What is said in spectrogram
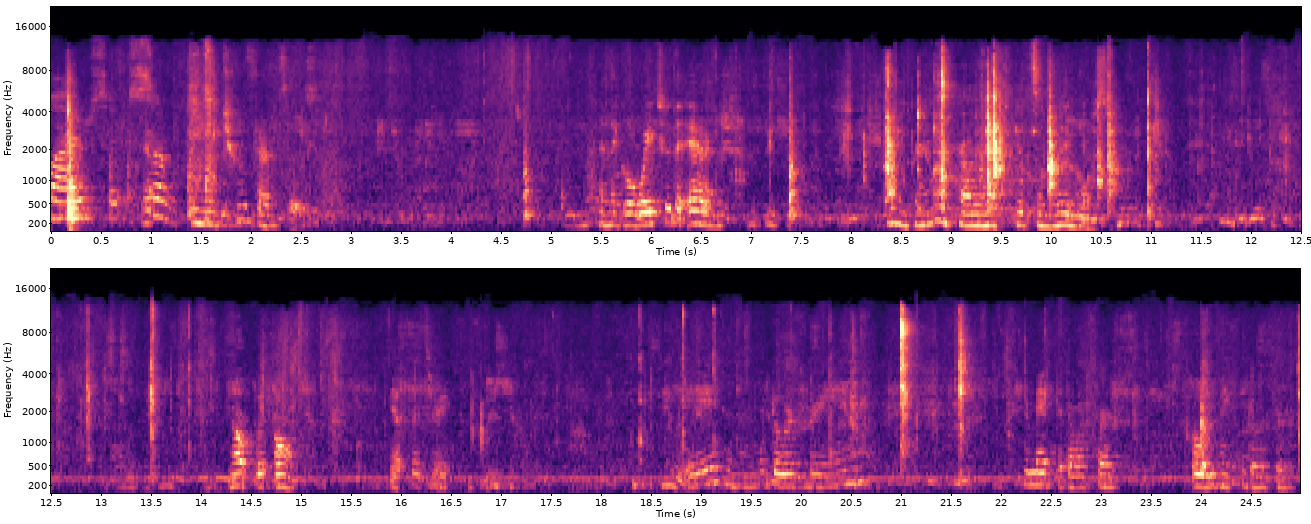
five, six, Yep, seven. you need two fences. And they go way to the edge. And Grandma probably have to get some Legos. Nope, we don't. Yep, that's right. Okay, and then the door frame. You make the door first. Oh, you make the door first.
